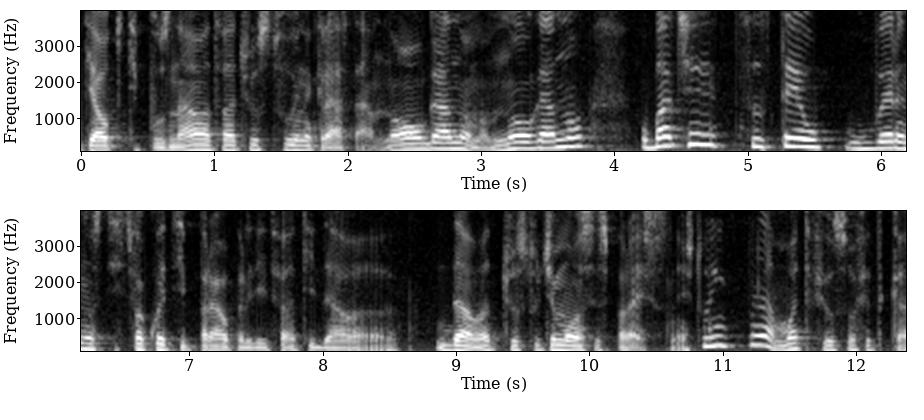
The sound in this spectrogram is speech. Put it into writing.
тялото ти познава това чувство и накрая става много гадно, ама много гадно. Обаче с те уверености, с това, което си правил преди това, ти дава, дава чувство, че може да се справиш с нещо. И да, моята философия е така.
